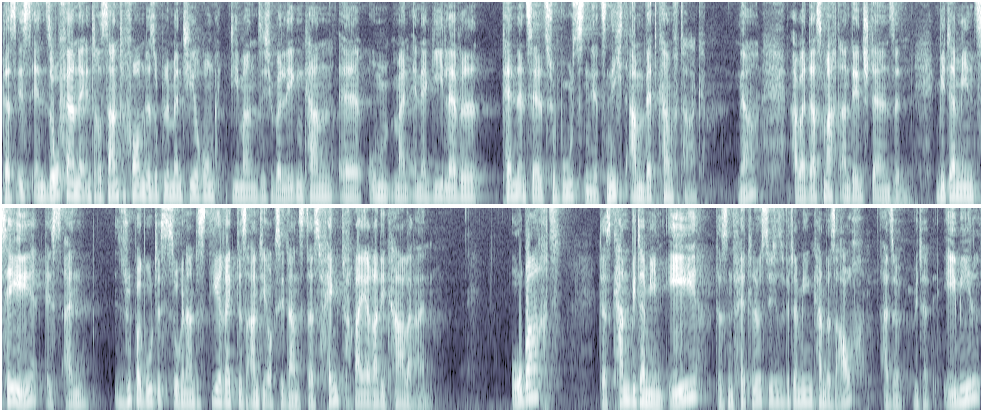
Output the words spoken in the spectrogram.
Das ist insofern eine interessante Form der Supplementierung, die man sich überlegen kann, äh, um mein Energielevel tendenziell zu boosten. Jetzt nicht am Wettkampftag. Ja? Aber das macht an den Stellen Sinn. Vitamin C ist ein super gutes sogenanntes direktes Antioxidant. Das fängt freie Radikale ein. Obacht, das kann Vitamin E, das ist ein fettlösliches Vitamin, kann das auch, also Emil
